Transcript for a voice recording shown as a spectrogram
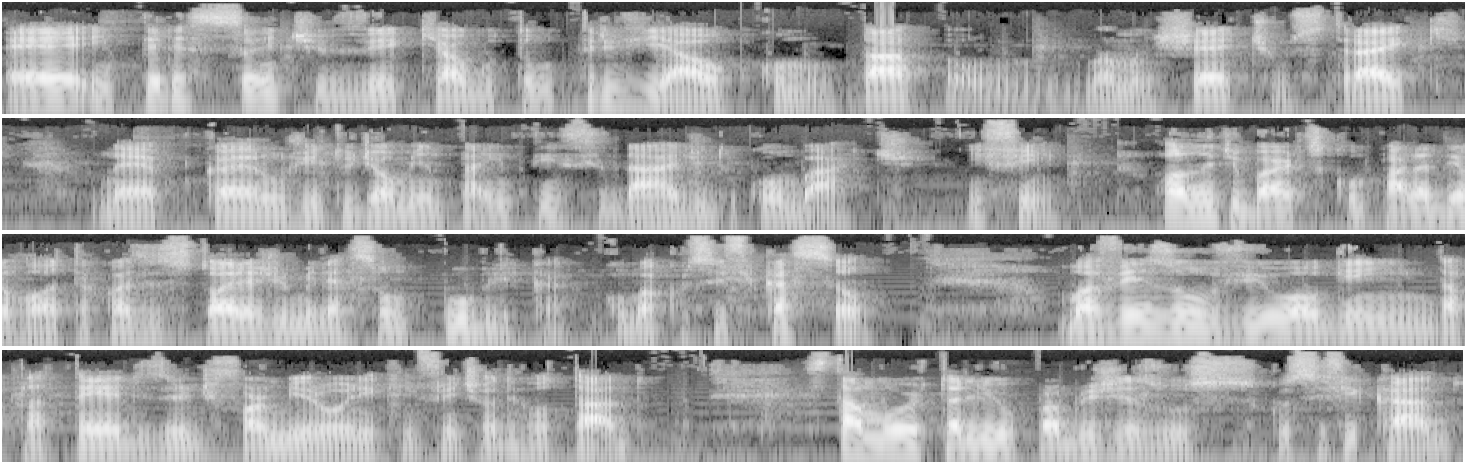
é interessante ver que algo tão trivial como um tapa, uma manchete, um strike, na época era um jeito de aumentar a intensidade do combate. Enfim, Roland Barthes compara a derrota com as histórias de humilhação pública, como a crucificação. Uma vez ouviu alguém da plateia dizer de forma irônica em frente ao derrotado: Está morto ali o próprio Jesus, crucificado.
